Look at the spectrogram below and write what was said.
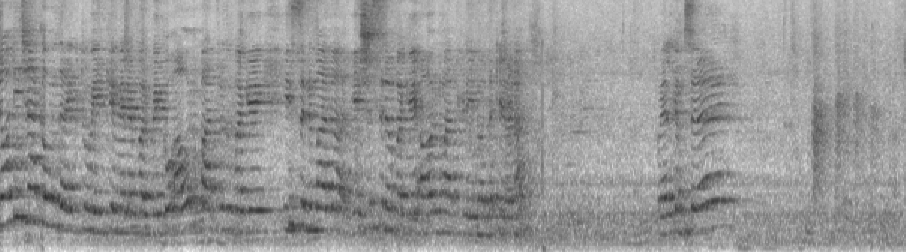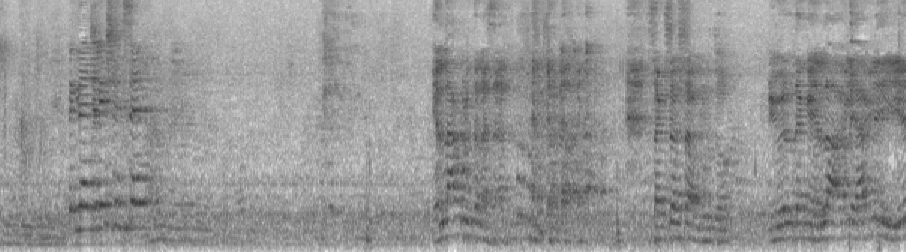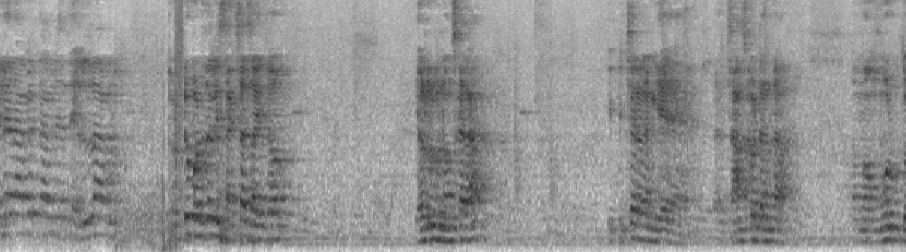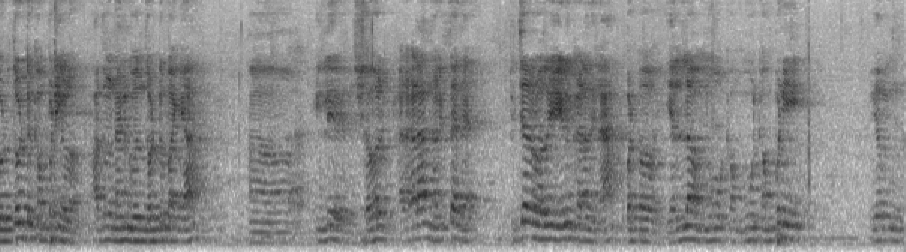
ಜಾಲಿ Jack ಅವರು ದಯವಿಟ್ಟು ವೇದಿಕೆ ಮೇಲೆ ಬರಬೇಕು. ಅವ್ರ ಪಾತ್ರದ ಬಗ್ಗೆ, ಈ ಸಿನಿಮಾದ ಯಶಸ್ಸಿನ ಬಗ್ಗೆ ಅವ್ರ ಮಾತುಗಳೇನು ಅಂತ ಕೇಳೋಣ. ವೆಲ್ಕಮ್ ಸರ್ ಕಂಗ್ರ್ಯಾಚುಲೇಷನ್ ಸರ್ ಎಲ್ಲ ಆಗ್ಬಿಡ್ತಲ್ಲ ಸರ್ ಸಕ್ಸಸ್ ಆಗ್ಬಿಡ್ತು. ನೀವು ಹೇಳ್ದಂಗೆ ಎಲ್ಲ ಆಗ್ಲಿ ಆಗ್ಲಿ ಏನೇನಾಗುತ್ತೆ ಆಗ್ಲಿ ಅಂತ ಎಲ್ಲ ಆಗ್ಬಿಡ್ತು. ದೊಡ್ಡ ಮಟ್ಟದಲ್ಲಿ ಸಕ್ಸಸ್ ಆಯ್ತು. ಎಲ್ರಿಗೂ ನಮಸ್ಕಾರ. ಈ ಪಿಕ್ಚರ್ ನನಗೆ ಚಾನ್ಸ್ ಕೊಟ್ಟಂತ ನಮ್ಮ ಮೂರು ದೊಡ್ಡ ದೊಡ್ಡ ಕಂಪನಿಗಳು ಅದು ನನಗೊಂದು ದೊಡ್ಡ ಭಾಗ್ಯ. ಇಲ್ಲಿ ಶವರ್ ಕಡಗಡ ನಡೀತಾ ಇದೆ. ಪಿಕ್ಚರ್ ಹೋದ್ರೆ ಏನು ಕಾಣೋದಿಲ್ಲ. ಬಟ್ ಎಲ್ಲ ಮೂರು ಕಂ, ಮೂರು ಕಂಪನಿ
